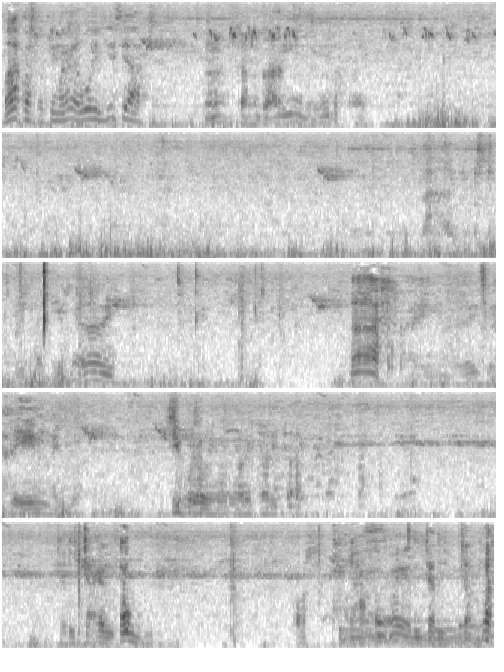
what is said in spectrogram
Bakos pakai mana euy geus ya. Hmm, kan garing itu. Ah, aing euy garing cari-cari. Centong. Os, nyakong euy rica-rica lah.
